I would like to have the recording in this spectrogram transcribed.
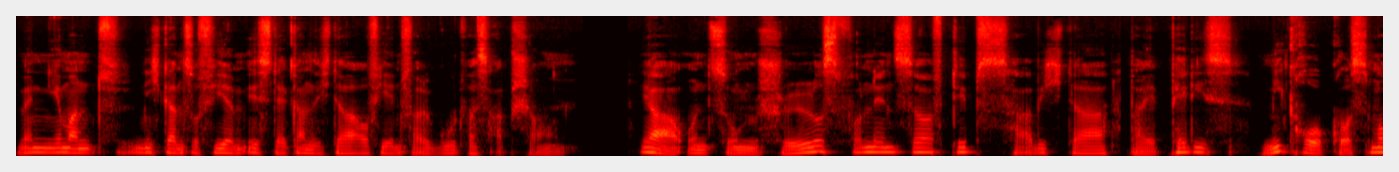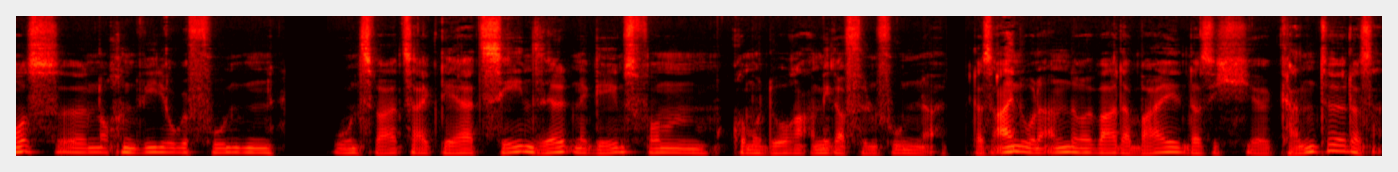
wenn jemand nicht ganz so firm ist, der kann sich da auf jeden Fall gut was abschauen. Ja, und zum Schluss von den Surf-Tipps habe ich da bei Paddys Mikrokosmos äh, noch ein Video gefunden. Und zwar zeigt er 10 seltene Games vom Commodore Amiga 500. Das eine oder andere war dabei, das ich äh, kannte, das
